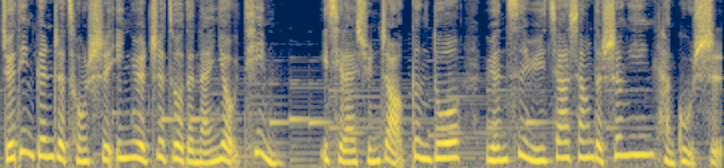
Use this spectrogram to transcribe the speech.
决定跟着从事音乐制作的男友 Tim。一起来寻找更多源自于家乡的声音和故事。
